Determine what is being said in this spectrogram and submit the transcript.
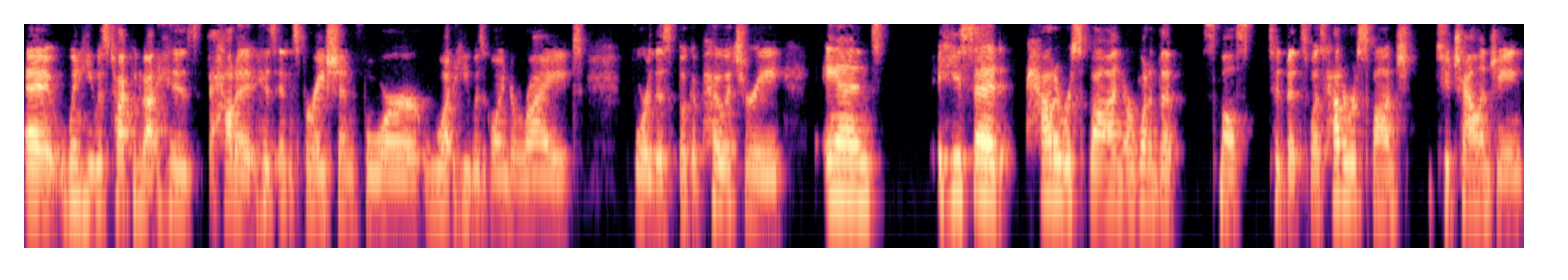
Uh, when he was talking about his how to his inspiration for what he was going to write for this book of poetry and he said how to respond or one of the small tidbits was how to respond to challenging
